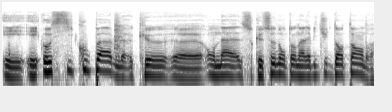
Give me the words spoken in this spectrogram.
est, aussi coupable que euh, que ce dont on a l'habitude d'entendre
